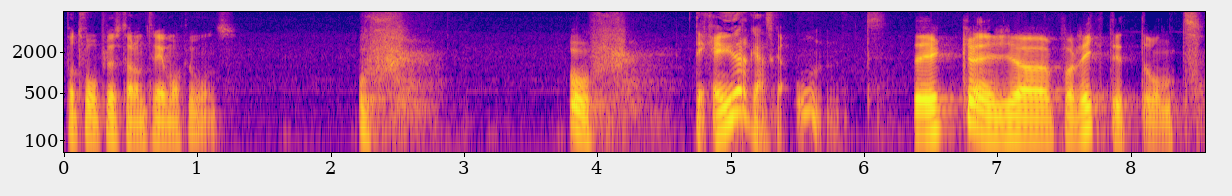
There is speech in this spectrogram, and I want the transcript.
på 2 plus tar de tre mortal wounds. Uff. Uff. Det kan ju göra ganska ont. Det kan ju göra på riktigt ont.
